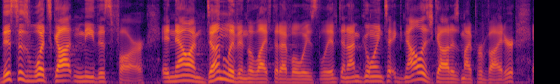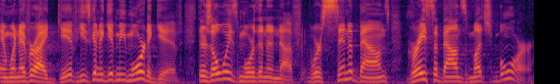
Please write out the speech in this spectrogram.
This is what's gotten me this far. And now I'm done living the life that I've always lived, and I'm going to acknowledge God as my provider. And whenever I give, He's going to give me more to give. There's always more than enough. Where sin abounds, grace abounds much more.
